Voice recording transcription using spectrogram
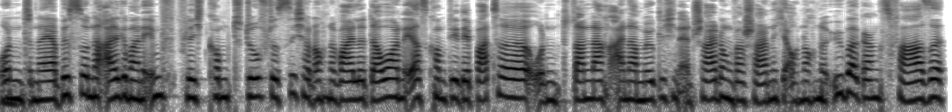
Und naja, bis so eine allgemeine Impfpflicht kommt, dürfte es sicher noch eine Weile dauern. Erst kommt die Debatte und dann nach einer möglichen Entscheidung wahrscheinlich auch noch eine Übergangsphase,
